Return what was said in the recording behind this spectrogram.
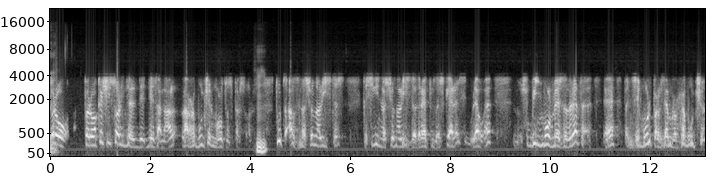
Però però aquesta història de, de, des Annals la rebutgen moltes persones. Mm. Tots els nacionalistes, que siguin nacionalistes de dreta o d'esquerra, si voleu, eh, sovint molt més de dreta, eh, pensem molt, per exemple, rebutja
